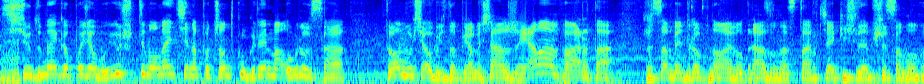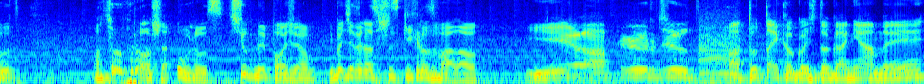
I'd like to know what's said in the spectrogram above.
Z siódmego poziomu, już w tym momencie na początku gry ma Urusa. To musiał być dopiero, myślałem, że ja mam farta, że sobie dropnąłem od razu na starcie jakiś lepszy samochód. A tu proszę, Urus, siódmy poziom i będzie teraz wszystkich rozwalał. Ja pierdziel. A tutaj kogoś doganiamy.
